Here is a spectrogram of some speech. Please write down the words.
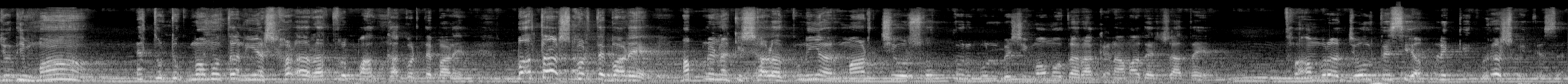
যদি মা এতটুক মমতা নিয়ে সারা রাত্র পাখা করতে পারে, বাতাস করতে পারে, আপনি নাকি সারা দুনিয়ার মার চেয়েও সত্তর গুণ বেশি মমতা রাখেন আমাদের সাথে। আমরা জ্বলতেছি, আপনি কি করে সইতেছেন?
